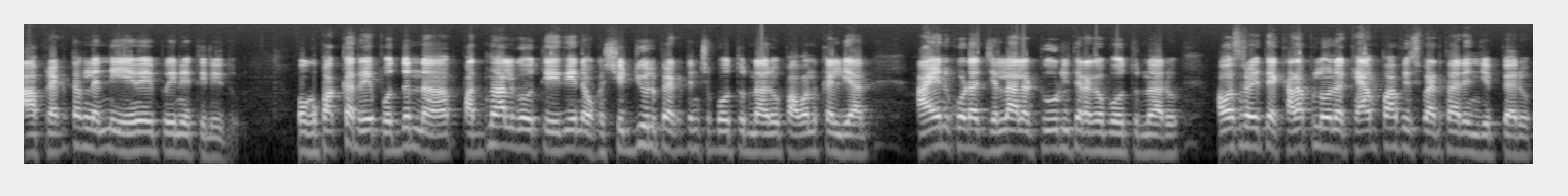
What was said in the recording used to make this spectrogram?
ఆ ప్రకటనలన్నీ ఏమైపోయినాయో తెలియదు ఒక పక్క రేపొద్దున్న పద్నాలుగవ తేదీన ఒక షెడ్యూల్ ప్రకటించబోతున్నారు పవన్ కళ్యాణ్. ఆయన కూడా జిల్లాల టూర్లు తిరగబోతున్నారు. అవసరమైతే కడపలోనే క్యాంప్ ఆఫీస్ పెడతారని చెప్పారు.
